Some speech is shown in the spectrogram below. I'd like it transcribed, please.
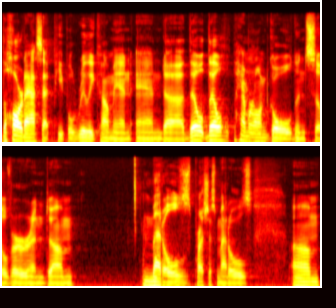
the hard asset people really come in, and uh, they'll they'll hammer on gold and silver and um, metals, precious metals, um,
